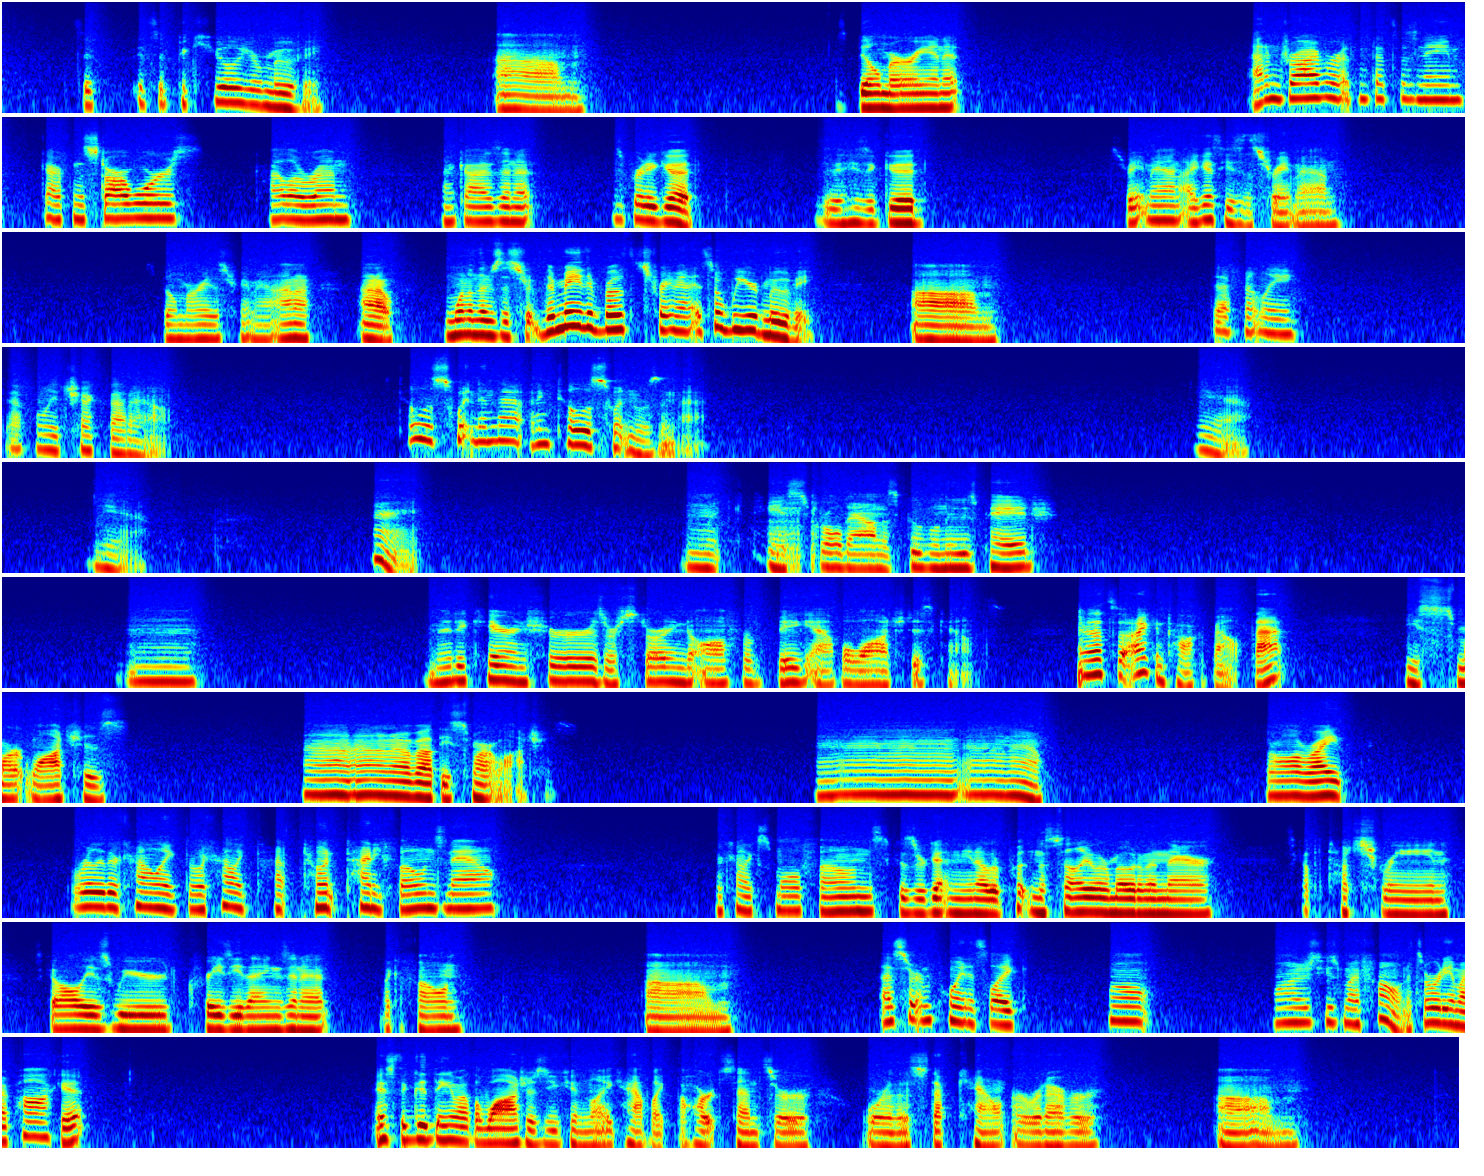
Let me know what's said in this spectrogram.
It's a, it's a peculiar movie. Um, is Bill Murray in it? Adam Driver, I think that's his name. Guy from the Star Wars, Kylo Ren. That guy's in it. He's pretty good. He's a, good straight man. I guess he's the straight man. Is Bill Murray the straight man. I don't I don't know. One of them's the straight. They're maybe they're both the straight man. It's a weird movie. Um. Definitely. Definitely check that out. Tilda Swinton in that? I think Tilda Swinton was in that. Yeah. Yeah. Alright. I'm continue scroll down this Google News page. Mm. Medicare insurers are starting to offer big Apple Watch discounts. Yeah, that's I can talk about that. These smart watches. Uh, I don't know about these smart Uh, I don't know. They're all right. Really, they're kind of like they're kind of like tiny phones now. They're kind of like small phones because they're getting, you know, they're putting the cellular modem in there. It's got the touch screen. It's got all these weird, crazy things in it, like a phone. Um, at a certain point, it's like, well, why don't I just use my phone? It's already in my pocket. I guess the good thing about the watch is you can like have like the heart sensor or the step count or whatever. Um,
